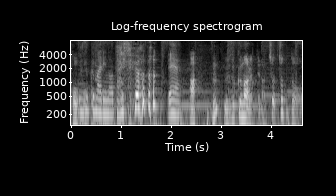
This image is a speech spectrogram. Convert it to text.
ほうほううずくまりの体勢をとって、あん？うずくまるっていうのはちょちょっと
